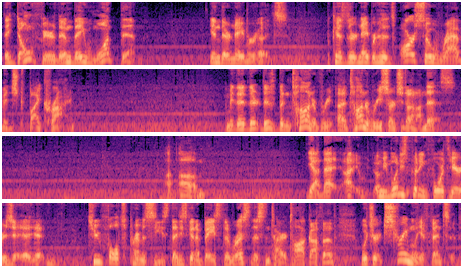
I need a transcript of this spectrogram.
They don't fear them; they want them in their neighborhoods because their neighborhoods are so ravaged by crime. I mean, there, there, has been ton of re, a ton of research done on this. Uh, um, yeah, that I, I mean, what he's putting forth here is uh, uh, two false premises that he's going to base the rest of this entire talk off of, which are extremely offensive.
